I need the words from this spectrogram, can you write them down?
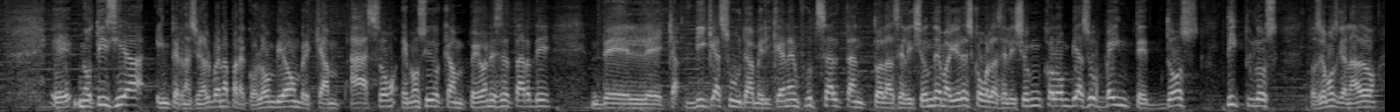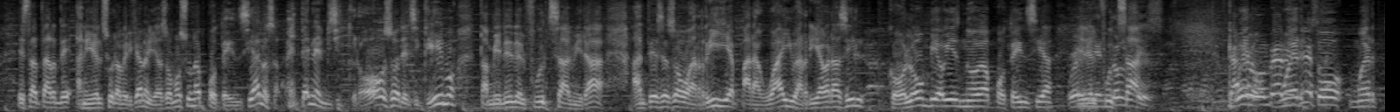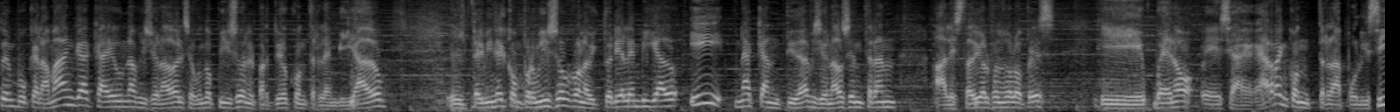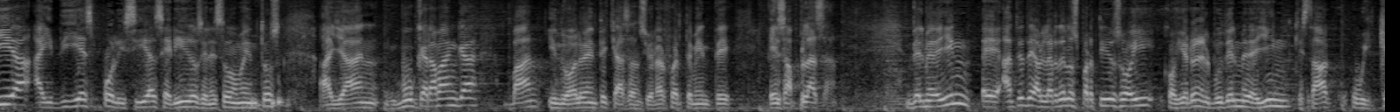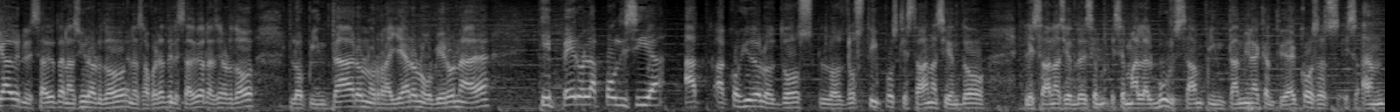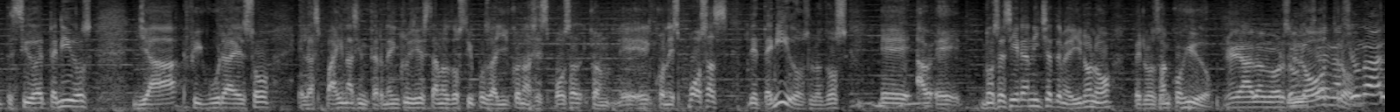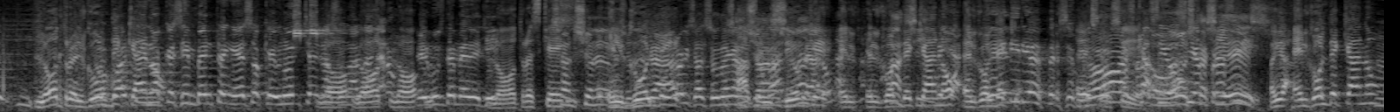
Eh, noticia internacional buena para Colombia, hombre, campazo. Hemos sido campeones esta tarde del eh, ca- Liga Sudamericana en futsal, tanto la selección de mayores como la selección Colombia sub-20, dos títulos los hemos ganado esta tarde a nivel suramericano. Ya somos una potencia, no solamente en el bicicross, en el ciclismo, también en el futsal. Mira, antes eso barría Paraguay, barría Brasil. Colombia hoy es nueva potencia Bueno, en el futsal. entonces, Bueno, muerto, muerto en Bucaramanga, cae un aficionado del segundo piso en el partido contra el Envigado. Termina el compromiso con la victoria del Envigado y una cantidad de aficionados entran al estadio Alfonso López y bueno, eh, se agarran contra la policía, hay 10 policías heridos en estos momentos allá en Bucaramanga, van indudablemente que a sancionar fuertemente esa plaza. Del Medellín, eh, antes de hablar de los partidos hoy, cogieron el bus del Medellín, que estaba ubicado en el estadio Tanasio Girardot, en las afueras del estadio Tanasio Girardot, lo pintaron, lo rayaron, no volvieron nada, y, pero la policía ha, ha cogido los dos, los dos tipos que estaban haciendo, le estaban haciendo ese, ese mal albur, estaban pintando una cantidad de cosas, es- han sido detenidos, ya figura eso en las páginas internet, inclusive están los dos tipos allí con las esposas, con, eh, con esposas detenidos, los dos, eh, a- eh, no sé si eran hinchas de Medellín o no, pero los han cogido. Eh, a lo mejor son Lo otro, Nacional. lo otro, el gol de Cano. no que se inventen eso, que uno hincha de Lo, Nacional lo- dañaron lo- el bus de Medellín. lo otro es que el gol de Claro, y claro. el, el gol gol de Cano, Oiga, el gol de delirio de persecución. Eso No, sí. es que ha sido No, es que siempre así es. Oiga, el gol de Cano,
